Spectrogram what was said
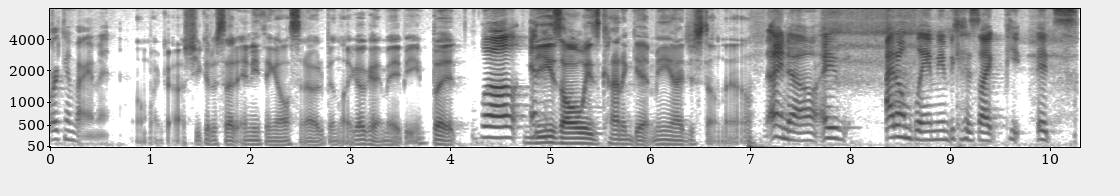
work environment. Oh my gosh, you could have said anything else, and I would have been like, okay, maybe. But Well, these always kind of get me. I just don't know. I know. I I don't blame you because like pe- it's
